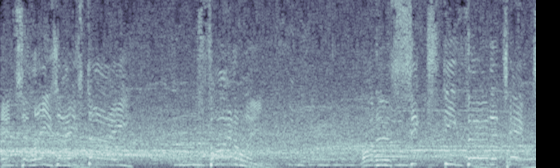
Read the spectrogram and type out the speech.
It's Elise's day. Finally, on her 63rd attempt,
